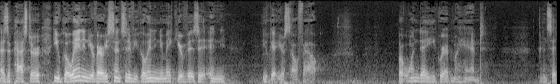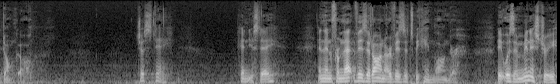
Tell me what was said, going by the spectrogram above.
as a pastor. You go in and you're very sensitive. You go in and you make your visit and you get yourself out. But one day he grabbed my hand and said, Don't go. Just stay. Can you stay? And then from that visit on, our visits became longer. It was a ministry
